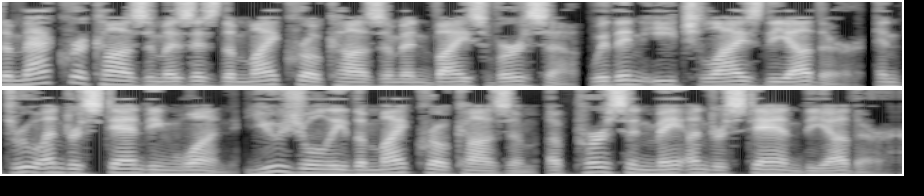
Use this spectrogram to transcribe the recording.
The macrocosm is as the microcosm and vice versa, within each lies the other, and through understanding one usually the microcosm a person may understand the other.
